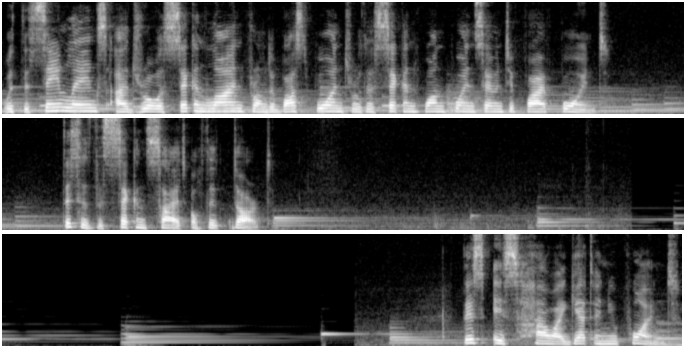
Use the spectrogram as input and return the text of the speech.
With the same length, I draw a second line from the bust point through the second 1.75 point. This is the second side of the dart. This is how I get a new point.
